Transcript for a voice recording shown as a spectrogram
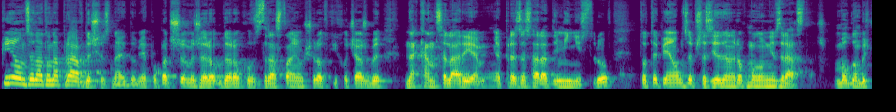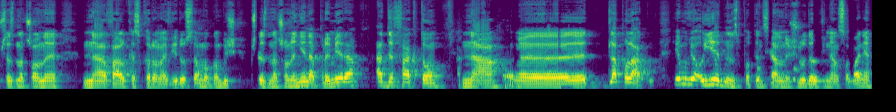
Pieniądze na to naprawdę się znajdą. Jak popatrzymy, że rok do roku wzrastają środki chociażby na kancelarię prezesa Rady Ministrów, to te pieniądze przez jeden rok mogą nie wzrastać. Mogą być przeznaczone na walkę z koronawirusem, mogą być przeznaczone nie na premiera, a de facto na, e, dla Polaków. Ja mówię o jednym z potencjalnych źródeł finansowania.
